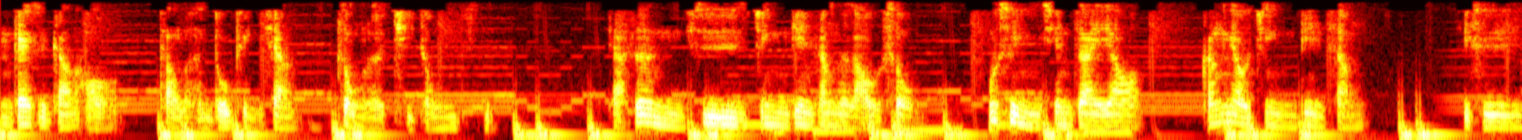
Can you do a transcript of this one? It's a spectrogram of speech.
应该是刚好找了很多品相，中了其中一支。假设你是经营电商的老手。或是你现在要刚要经营电商，其实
